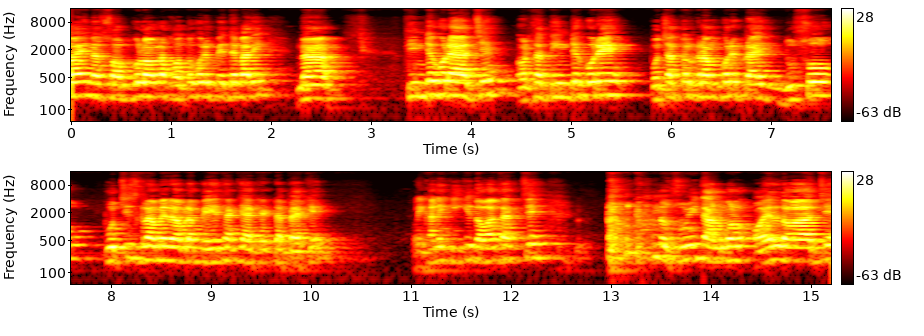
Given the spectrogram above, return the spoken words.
হয় না, সবগুলো আমরা কত করে পেতে পারি? না, তিনটে করে আছে, অর্থাৎ তিনটে করে পঁচাত্তর গ্রাম করে প্রায় দুশো পঁচিশ গ্রামের আমরা পেয়ে থাকি এক একটা প্যাকে। এখানে কি কি দেওয়া থাকছে? সুইট আলমন্ড অয়েল দেওয়া আছে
